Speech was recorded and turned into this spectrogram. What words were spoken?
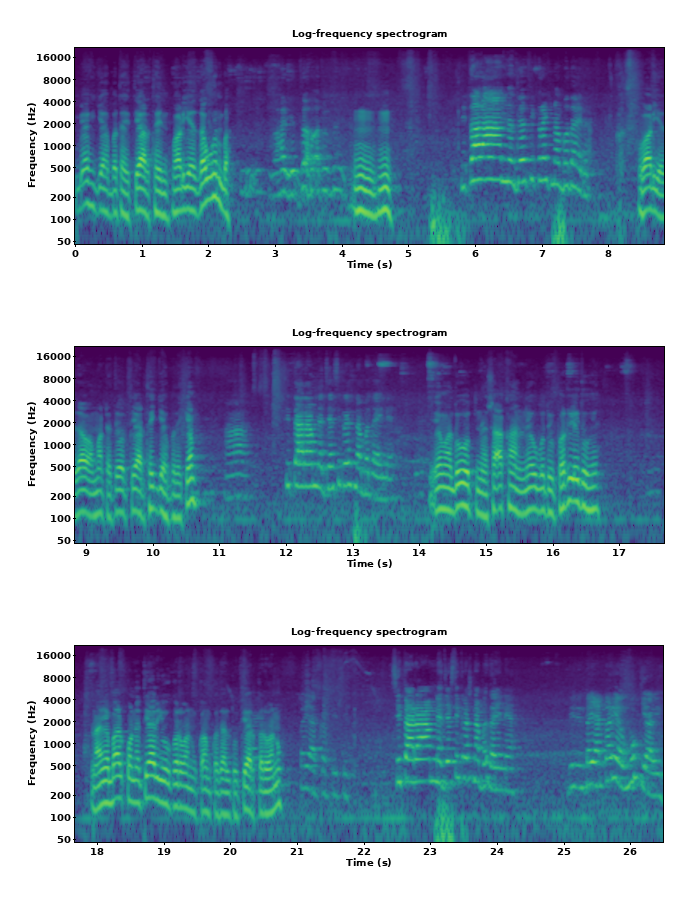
બેસી ગયા બધા તૈયાર થઈને. વાડીએ જવું હોય ને બા? વાડીએ જવાનું નહીં. હમ હમ. સીતારામ ને જય શ્રી કૃષ્ણ બધાયને. વાડીએ જવા માટે તેઓ તૈયાર થઈ ગયા બધા કેમ? હા. સીતારામ ને જય શ્રી કૃષ્ણ બધાયને. એમાં દૂધ ને શાખા ને એવું બધું ભરી લીધું છે. અને અહીંયા બાળકોને તૈયારીઓ કરવાનું કામકાજ હાલતું તૈયાર કરવાનું. તૈયાર કરતી હતી. સીતારામ ને જય શ્રી કૃષ્ણ બધાયને. દીદી તૈયાર કરી મૂકી આવી.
